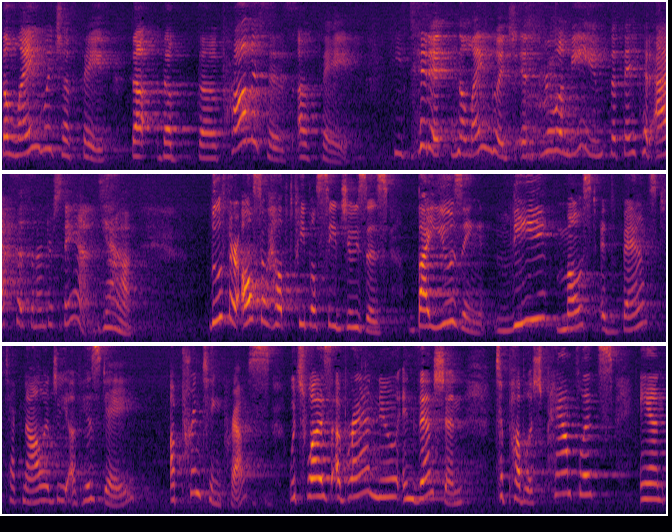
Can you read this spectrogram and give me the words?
the language of faith, the, the, the promises of faith. He did it in a language and through a means that they could access and understand. Yeah. Luther also helped people see Jesus by using the most advanced technology of his day, a printing press, which was a brand new invention to publish pamphlets and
